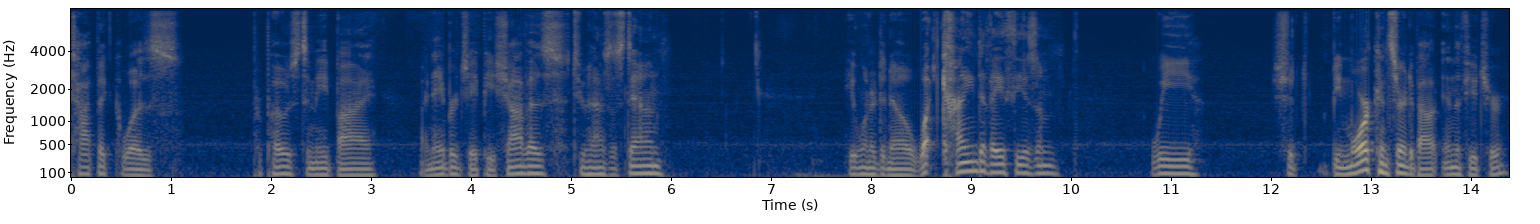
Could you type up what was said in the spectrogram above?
topic was proposed to me by my neighbor, JP Chavez, two houses down. He wanted to know what kind of atheism we should be more concerned about in the future,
